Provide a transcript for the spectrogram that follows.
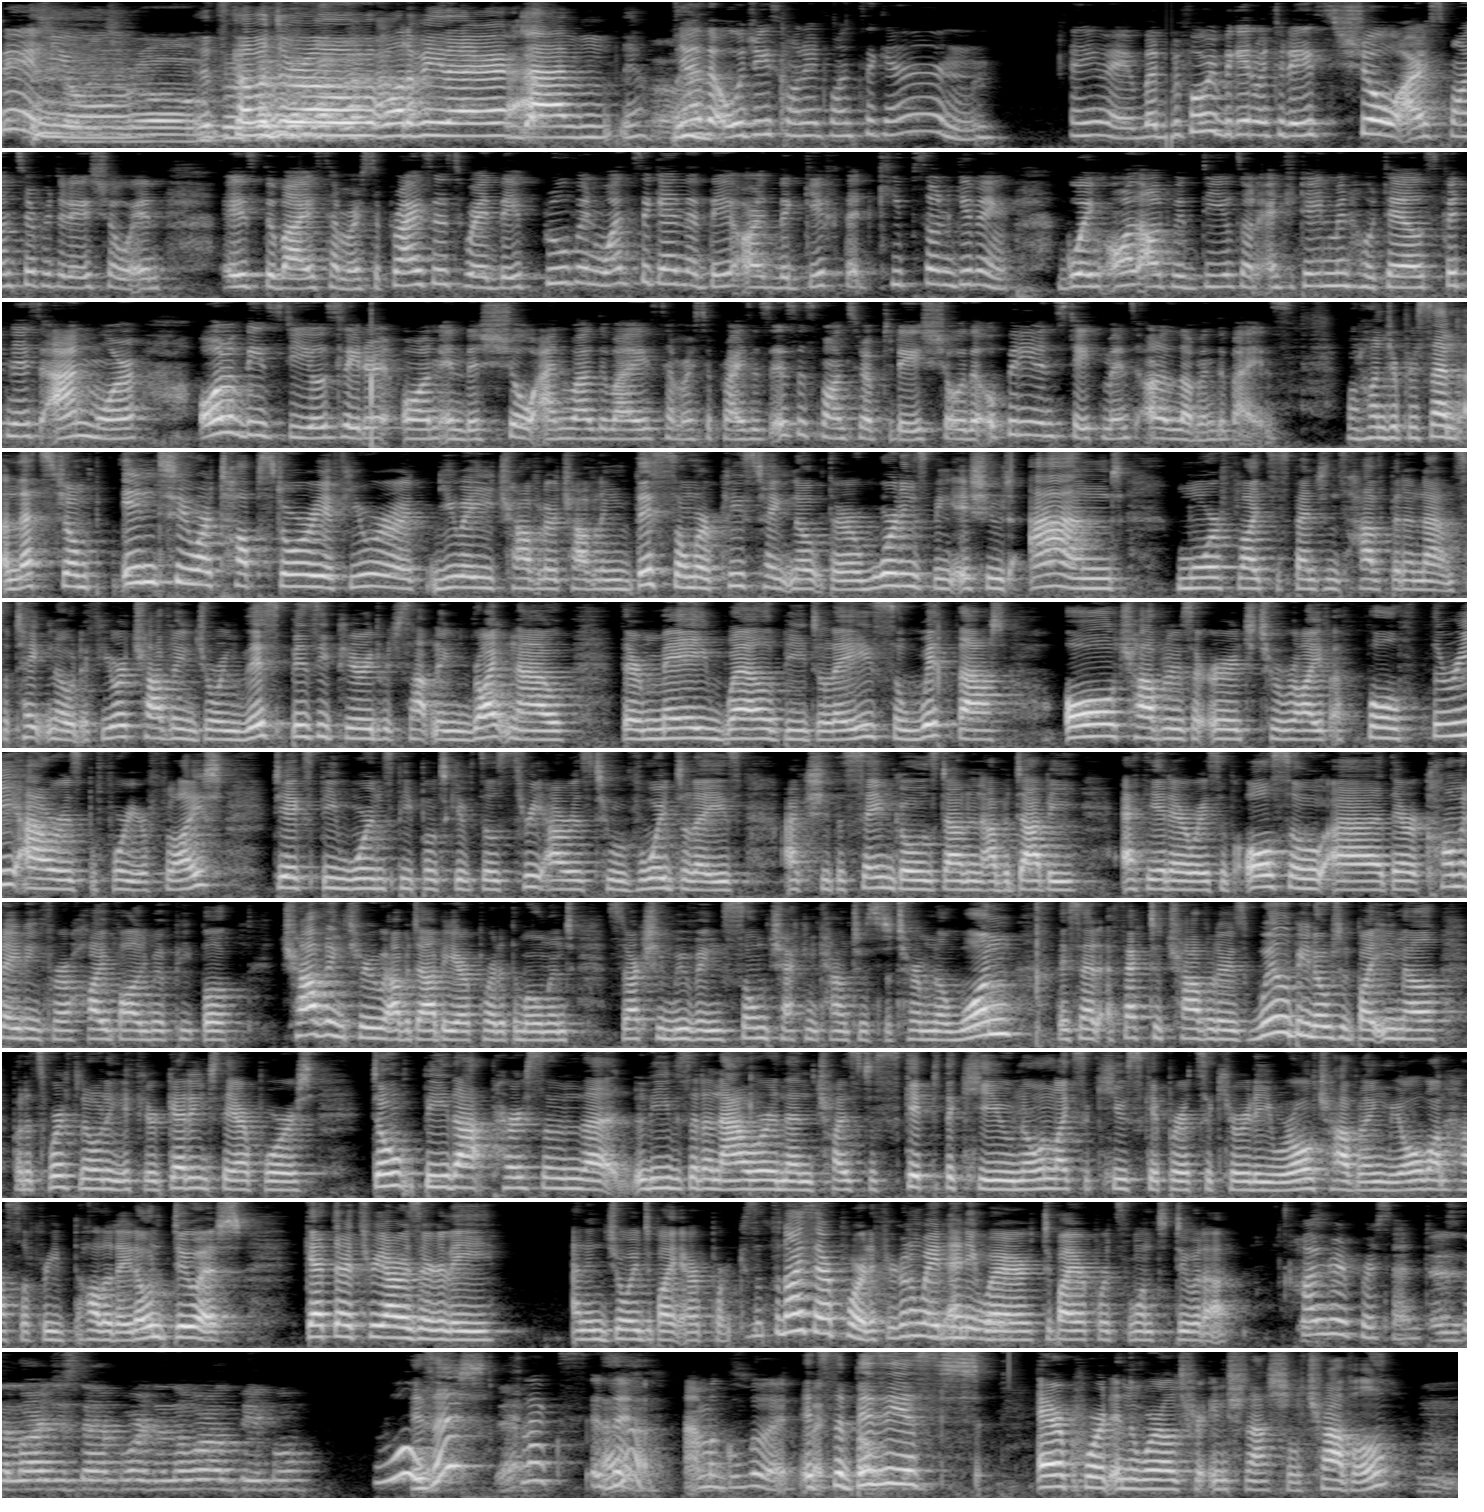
They knew. knew. It's coming to Rome. Want to be there? Um, yeah. yeah the og's won it once again anyway but before we begin with today's show our sponsor for today's show in is dubai summer surprises where they've proven once again that they are the gift that keeps on giving going all out with deals on entertainment hotels fitness and more all of these deals later on in the show and while dubai summer surprises is the sponsor of today's show the opinion and statements are lovin dubai's 100%. And let's jump into our top story. If you are a UAE traveler traveling this summer, please take note there are warnings being issued and more flight suspensions have been announced. So take note if you're traveling during this busy period, which is happening right now, there may well be delays. So, with that, all travelers are urged to arrive a full three hours before your flight. DXB warns people to give those three hours to avoid delays. Actually, the same goes down in Abu Dhabi. Etihad Airways have also, uh, they're accommodating for a high volume of people traveling through Abu Dhabi airport at the moment. So they're actually moving some check-in counters to Terminal 1. They said affected travelers will be noted by email, but it's worth noting if you're getting to the airport, don't be that person that leaves at an hour and then tries to skip the queue. No one likes a queue skipper at security. We're all traveling. We all want a hassle-free holiday. Don't do it. Get there three hours early and enjoy Dubai Airport because it's a nice airport. If you're going to wait anywhere, Dubai Airport's the one to do it at. 100% It's the largest airport in the world, people. Woo. Is it? Yeah. flex is Ah. it i'm gonna google it It's the busiest airport in the world for international travel. Hmm.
